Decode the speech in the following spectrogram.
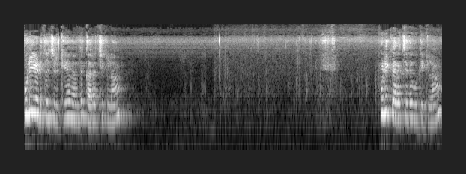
புளி எடுத்து வச்சிருக்கேன். அதை வந்து கரைச்சிக்கலாம். புளி கரைச்சதை ஊற்றிக்கலாம்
